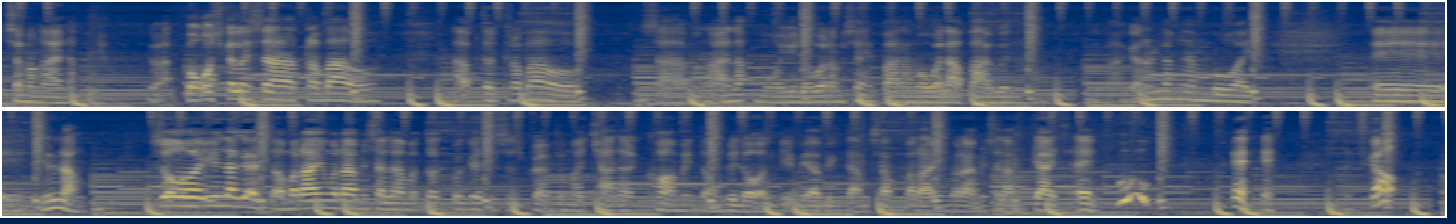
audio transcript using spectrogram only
sa mga anak niyo. Diba? Focus ka lang sa trabaho. After trabaho, sa mga anak mo, yun know what I'm saying, para mawala pagod mo. Diba? Ganun lang yung buhay. Eh, yun lang. So, yun lang guys. No? Maraming maraming salamat. Don't forget to subscribe to my channel. Comment down below and give me a big thumbs up. Maraming maraming salamat guys. And, whoo! go.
